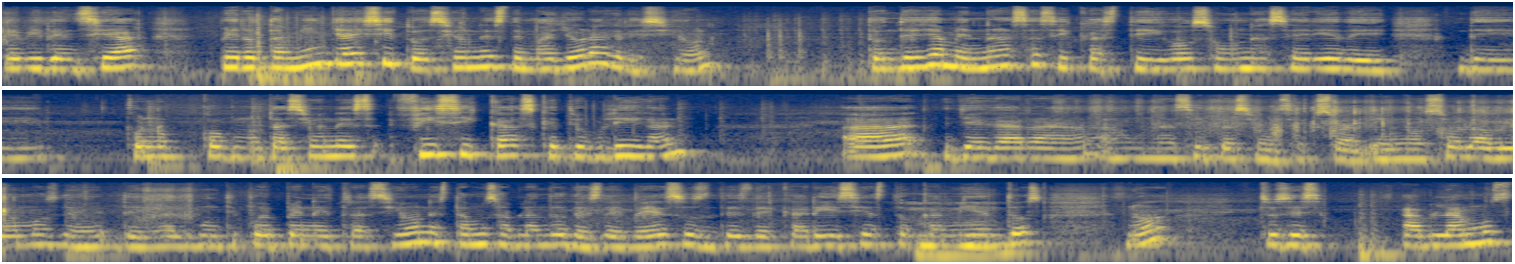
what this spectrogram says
evidenciar, pero también ya hay situaciones de mayor agresión donde hay amenazas y castigos o una serie de, de conno- connotaciones físicas que te obligan a llegar a, a una situación sexual. Y no solo hablamos de, de algún tipo de penetración, estamos hablando desde besos, desde caricias, tocamientos, ¿no? Entonces, hablamos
